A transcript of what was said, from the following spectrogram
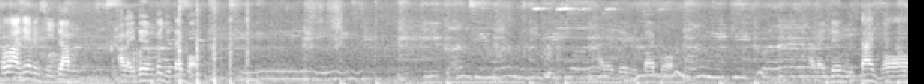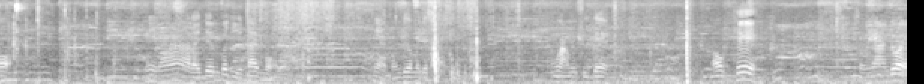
เพราะว่าอันเนี้ยเป็นสีดำอะไรเดิมก็อยู่ใต้เบาะ เดิมอยู่ใต้บาะอะไรเดิมอยู่ใต้เบาะนี่นะอะไรเดิมก็อยู่ใต้เบาะเลยเนี่ยของเดิมมันจะใสข้างหลังเป็นสีแดงโอเคส่งงานด้วย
